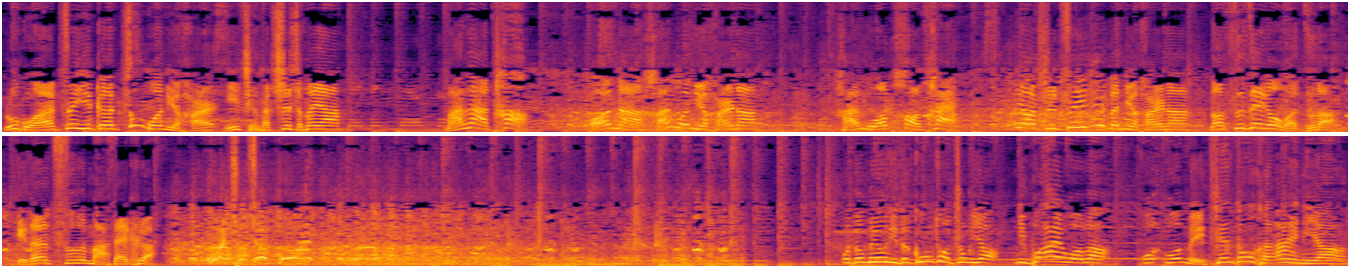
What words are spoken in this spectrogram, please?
如果追一个中国女孩，你请她吃什么呀？麻辣烫。哦，那韩国女孩呢？韩国泡菜。那要是追日本女孩呢？老师，这个我知道，给她吃马赛克。我出去滚！我都没有你的工作重要，你不爱我了。我我每天都很爱你呀。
